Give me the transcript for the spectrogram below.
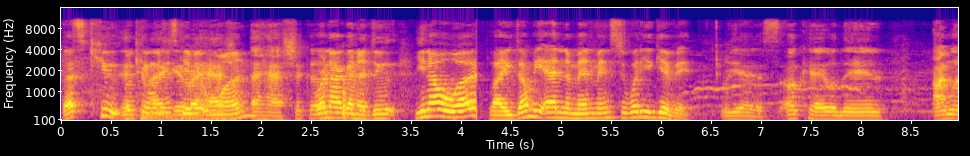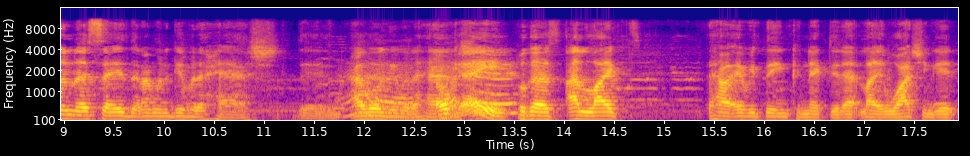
That's cute, but can, we I just give a it hash- one? A hashika. We're not gonna do. You know what? Like, don't be adding amendments. To what do you give it? Yes. Okay. Well then, I'm gonna say that I'm gonna give it a hash. Then I will give it a hash. Okay. Because I liked how everything connected. At like watching it,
